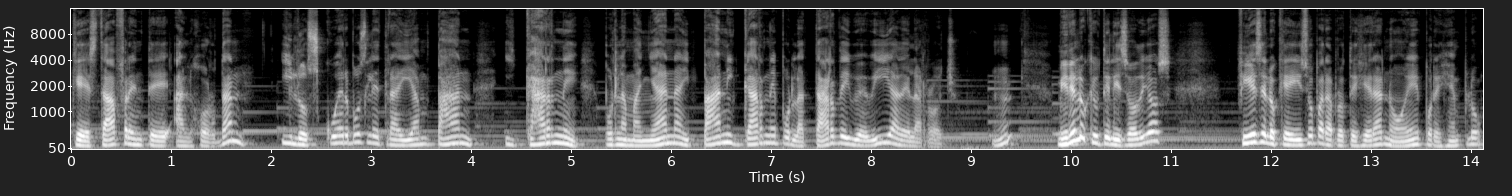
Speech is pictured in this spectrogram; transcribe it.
que está frente al Jordán. Y los cuervos le traían pan y carne por la mañana y pan y carne por la tarde y bebía del arroyo. ¿Mm? Mire lo que utilizó Dios. Fíjese lo que hizo para proteger a Noé, por ejemplo,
